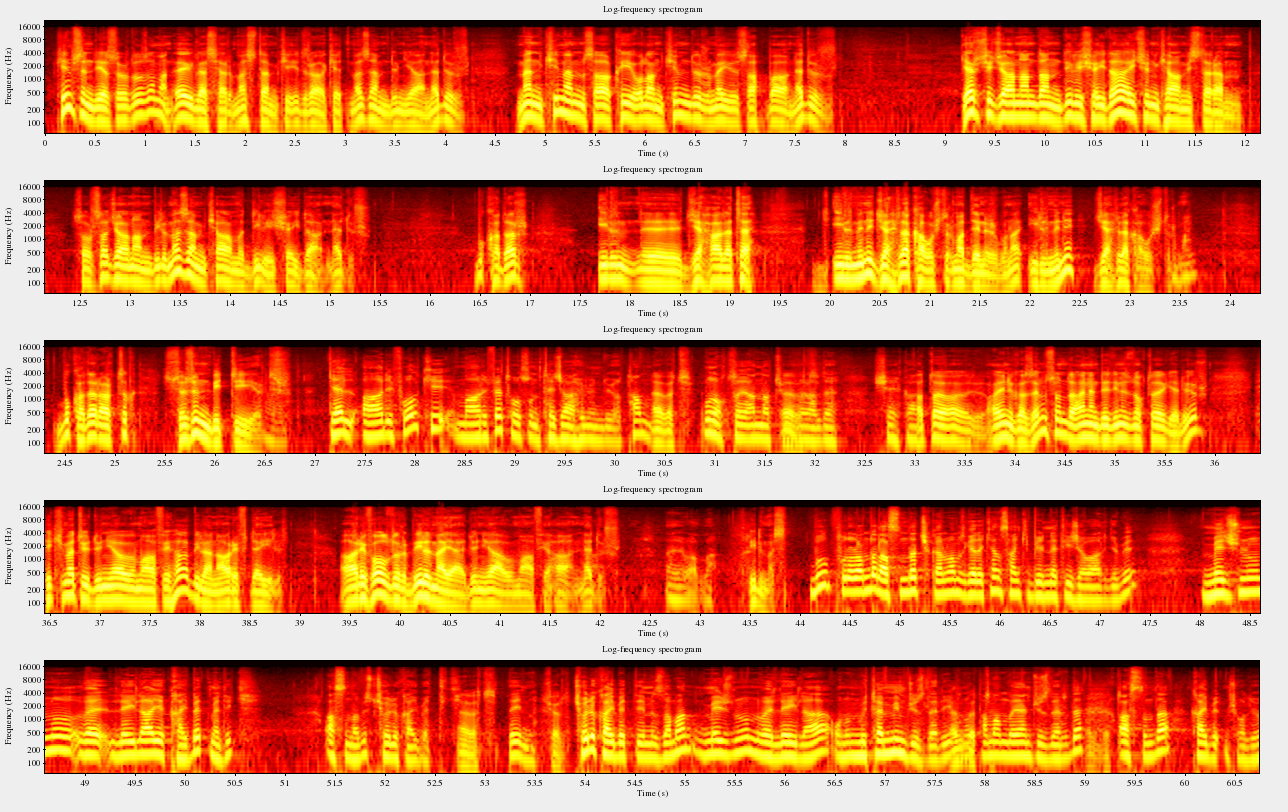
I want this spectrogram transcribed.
Kimsin diye sorduğu zaman eyle sermestem ki idrak etmezem dünya nedir? Men kimem saki olan kimdir meyü sahba nedir? Gerçi canandan dili şeyda için kam isterem. Sorsa canan bilmezem kamı dili şeyda nedir? Bu kadar ilm, e, cehalete, ilmini cehle kavuşturma denir buna. İlmini cehle kavuşturma. Bu kadar artık sözün bittiği yerdir. Gel arif ol ki marifet olsun tecahülün diyor. Tam Evet. bu noktayı anlatıyor Evet. herhalde Şeyh Galip. Hatta aynı gazelin sonunda aynen dediğiniz noktaya geliyor. Hikmeti dünya ve mafiha bilen arif değil. Arif oldur bilmeye dünya ve mafiha nedir? Eyvallah. Bilmesin. Bu programdan aslında çıkarmamız gereken sanki bir netice var gibi. Mecnun'u ve Leyla'yı kaybetmedik. Aslında biz çölü kaybettik. Evet. Değil mi? Şöyle. Çölü kaybettiğimiz zaman Mecnun ve Leyla, onun mütemmim cüzleri, onu Elbette. tamamlayan cüzleri de Elbette. aslında kaybetmiş oluyoruz.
